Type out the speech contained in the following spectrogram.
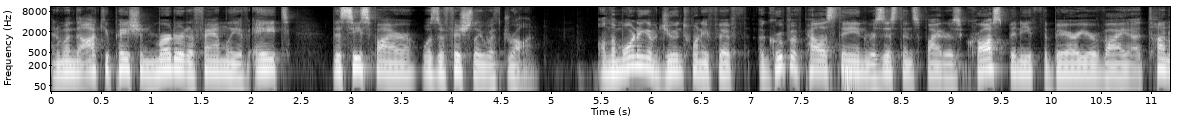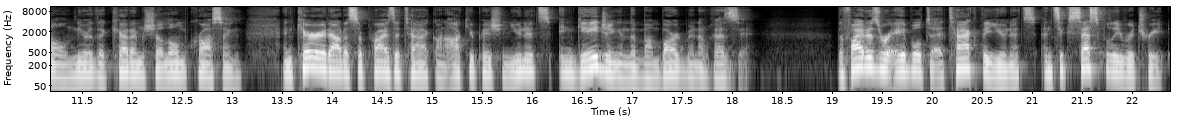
and when the occupation murdered a family of eight, the ceasefire was officially withdrawn. On the morning of June 25th, a group of Palestinian resistance fighters crossed beneath the barrier via a tunnel near the Kerem Shalom crossing and carried out a surprise attack on occupation units engaging in the bombardment of Gaza. The fighters were able to attack the units and successfully retreat,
